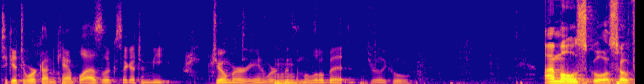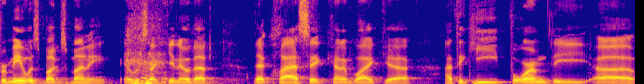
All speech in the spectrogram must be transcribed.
to get to work on Camp Lazlo because I got to meet Joe Murray and work with him a little bit. It was really cool. I'm old school, so for me it was Bugs Bunny. It was like you know that that classic kind of like uh, I think he formed the uh,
